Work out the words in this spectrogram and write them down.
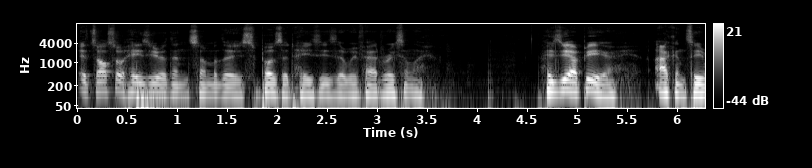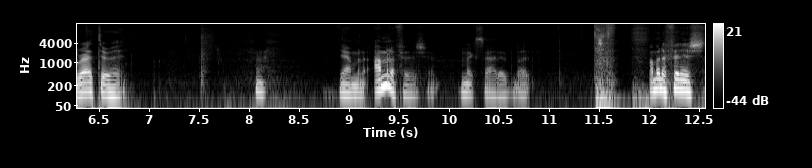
It's also hazier than some of the supposed hazies that we've had recently. Hazy IPA, I can see right through it. yeah, I'm gonna I'm gonna finish it. I'm excited, but I'm gonna finish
